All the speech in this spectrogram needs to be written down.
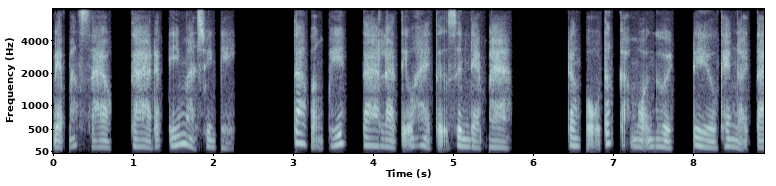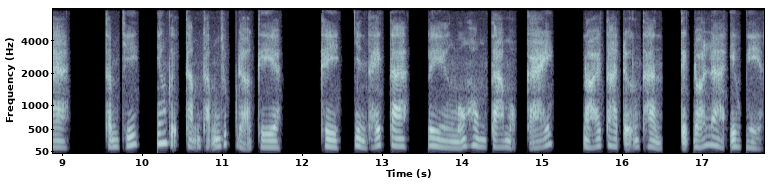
đẹp mắt sao, ta đắc ý mà suy nghĩ. Ta vẫn biết ta là tiểu hài tử xinh đẹp mà. Trong phủ tất cả mọi người đều khen ngợi ta, thậm chí những việc thầm thầm giúp đỡ kia. Khi nhìn thấy ta liền muốn hôn ta một cái, nói ta trưởng thành tuyệt đối là yêu nghiệt.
